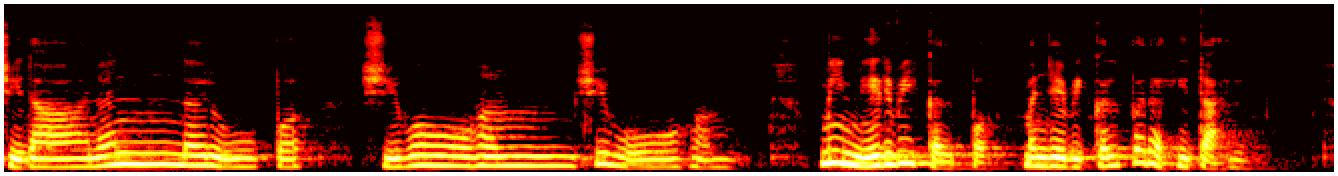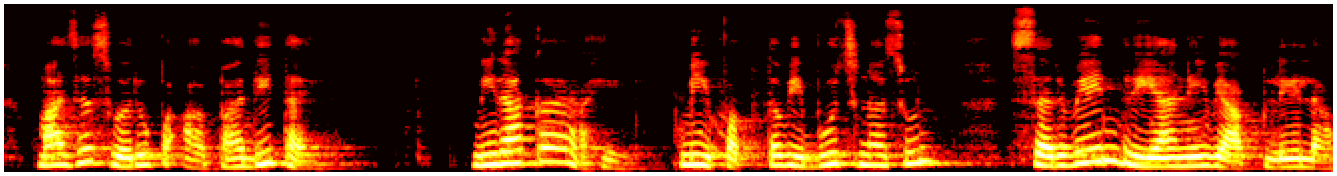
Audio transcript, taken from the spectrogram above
चिदानन्दरूप शिवोऽहं शिवोऽहं. मी निर्विकल्प म्हणजे विकल्परहित आहे. माझं स्वरूप आबाधित आहे. निराकार आहे. मी फक्त विभूच नसून सर्वेंद्रियाने व्यापलेला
